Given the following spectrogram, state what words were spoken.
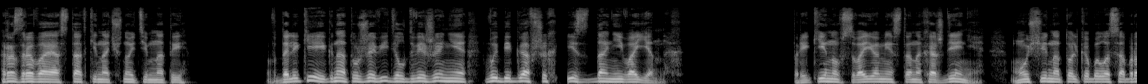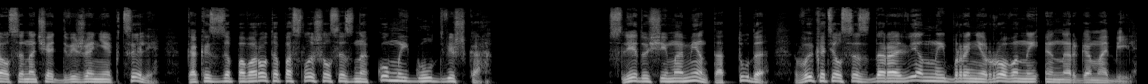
разрывая остатки ночной темноты. Вдалеке Игнат уже видел движение выбегавших из зданий военных. Прикинув свое местонахождение, мужчина только было собрался начать движение к цели, как из-за поворота послышался знакомый гул движка. В следующий момент оттуда выкатился здоровенный бронированный энергомобиль.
